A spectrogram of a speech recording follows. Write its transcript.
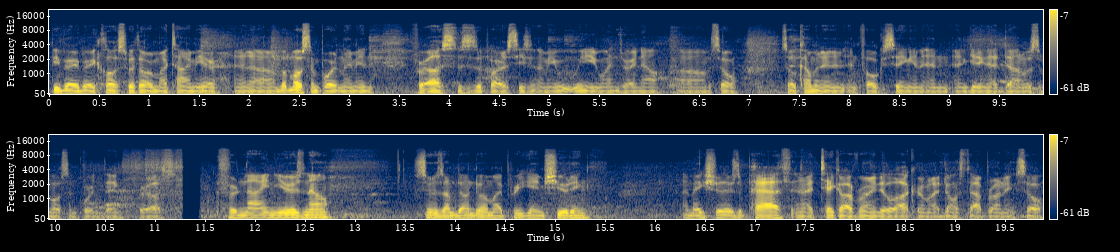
be very, very close with over my time here. And um, but most importantly, I mean, for us, this is a part of the season. I mean, we, we need wins right now. Um, so, so coming in and focusing and, and, and getting that done was the most important thing for us. For nine years now, as soon as I'm done doing my pregame shooting, I make sure there's a path and I take off running to the locker room. I don't stop running. So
